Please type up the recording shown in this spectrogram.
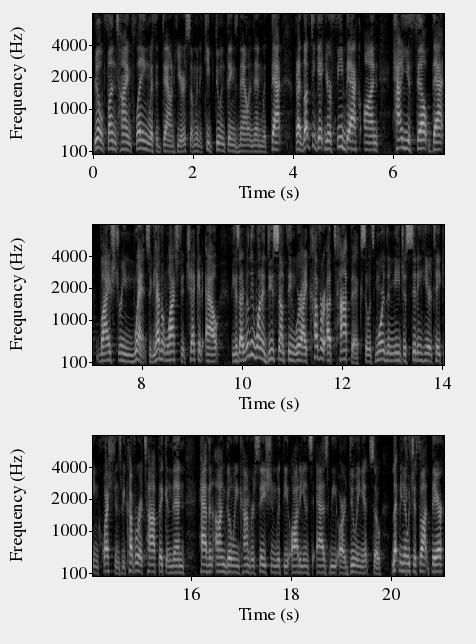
real fun time playing with it down here, so I'm going to keep doing things now and then with that. But I'd love to get your feedback on how you felt that live stream went. So if you haven't watched it, check it out because I really want to do something where I cover a topic. So it's more than me just sitting here taking questions. We cover a topic and then have an ongoing conversation with the audience as we are doing it. So let me know what you thought there.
